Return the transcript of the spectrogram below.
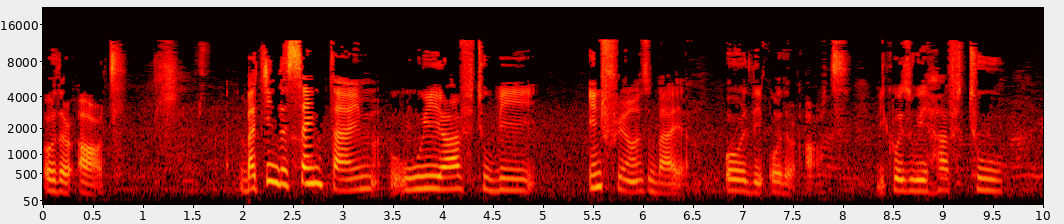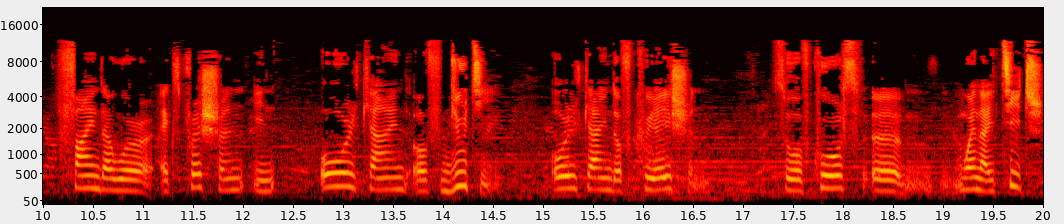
other art. But in the same time, we have to be influenced by all the other arts because we have to find our expression in all kind of beauty, all kind of creation. So of course, uh, when I teach,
